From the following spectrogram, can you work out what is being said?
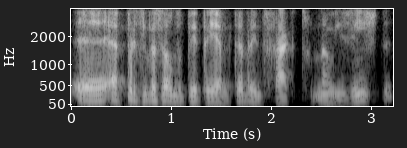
eh, a participação do PPM também de facto não existe.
